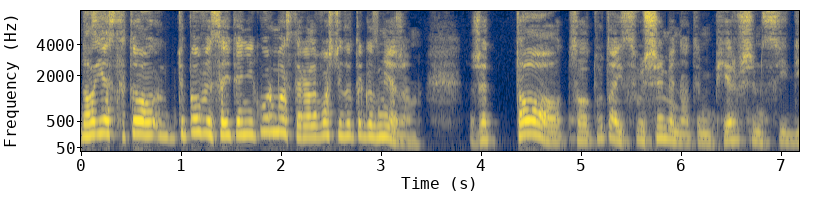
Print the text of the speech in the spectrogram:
No jest to typowy Satanic Warmaster, ale właśnie do tego zmierzam, że to, co tutaj słyszymy na tym pierwszym CD,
